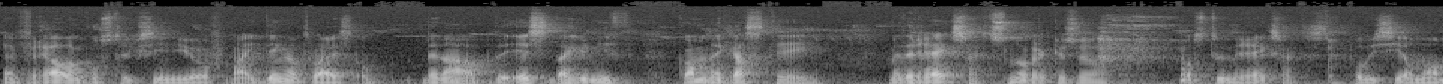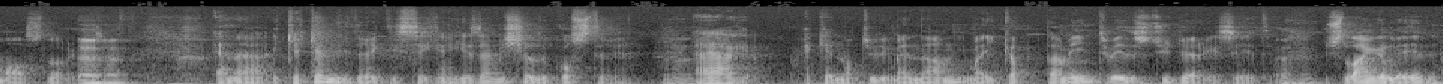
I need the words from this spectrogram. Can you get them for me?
een verhaal, een constructie in je hoofd. Maar ik denk dat is. Op, bijna op de eerste dag UNIF kwam een gast tegen met een rijkswacht snorken zo. Dat was toen de rijkswacht, de politie allemaal snorken. zo. Uh-huh. En eh, ik herkende die direct, die zeggen, je bent Michel de Koster. Hè? Ja, ik ken natuurlijk mijn naam niet, maar ik had daarmee in tweede studiejaar gezeten. Dus lang geleden.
